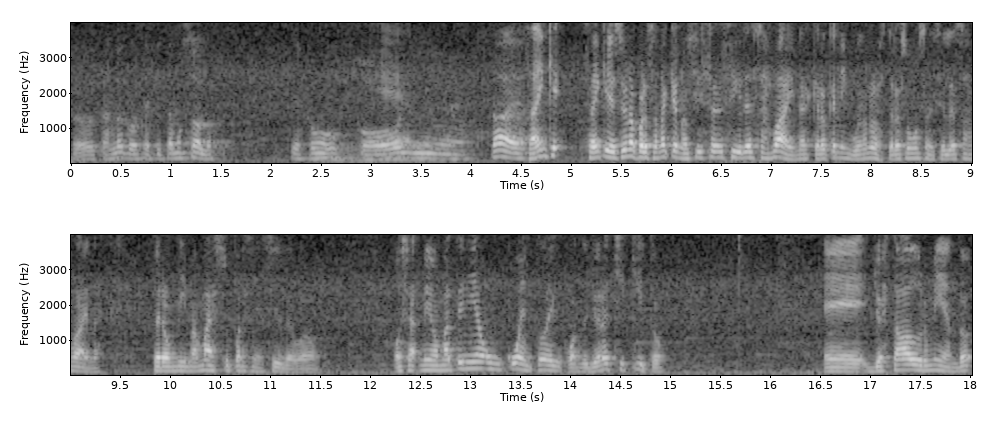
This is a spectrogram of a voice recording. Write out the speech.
Pero estás loco, o sea, aquí estamos solos. Y es como, coño, ¿sabes? ¿Saben que, ¿Saben que yo soy una persona que no soy sensible a esas vainas? Creo que ninguno de los tres somos sensibles a esas vainas. Pero mi mamá es súper sensible, weón. O sea, mi mamá tenía un cuento de que cuando yo era chiquito, eh, yo estaba durmiendo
